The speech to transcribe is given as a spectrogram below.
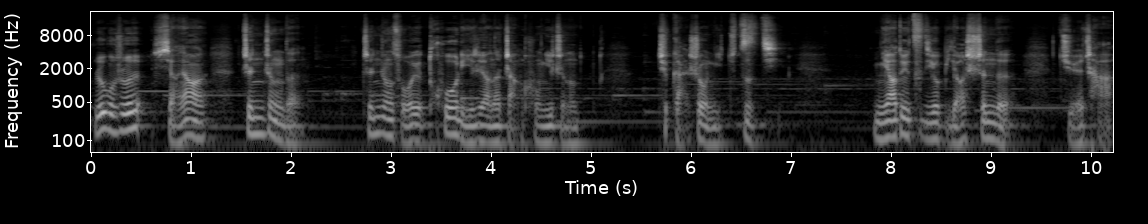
如果说想要真正的、真正所谓脱离这样的掌控，你只能去感受你自己，你要对自己有比较深的觉察，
